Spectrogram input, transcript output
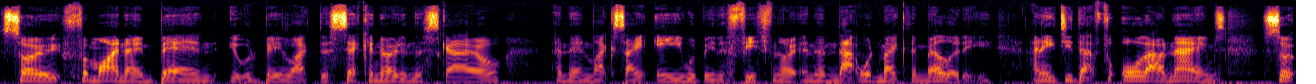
so for my name Ben, it would be like the second note in the scale, and then like say E would be the fifth note, and then that would make the melody. And he did that for all our names. So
